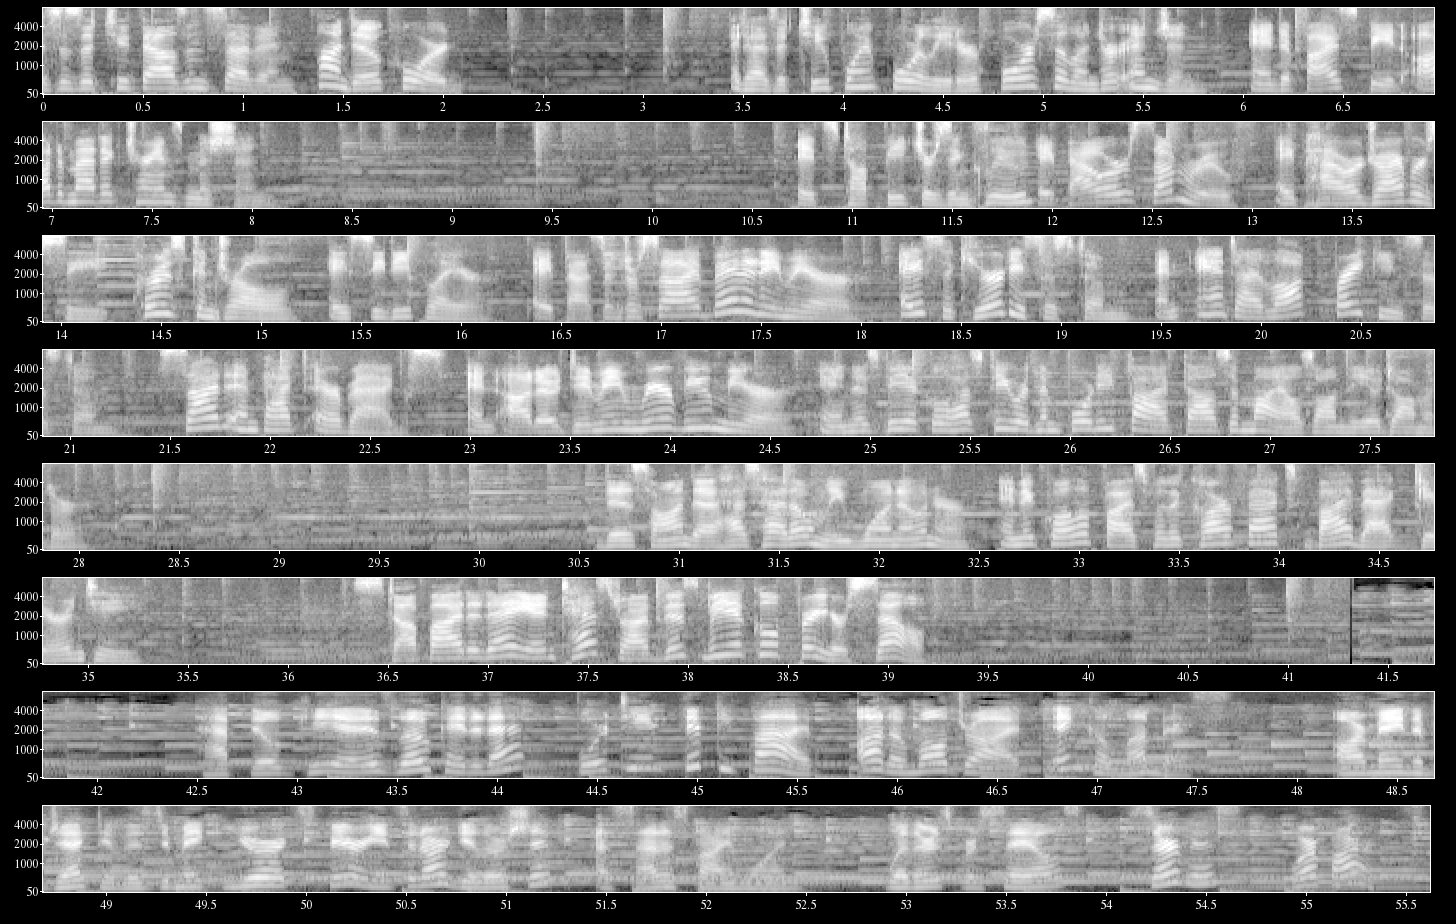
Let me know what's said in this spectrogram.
This is a 2007 Honda Accord. It has a 2.4 liter four cylinder engine and a 5 speed automatic transmission. Its top features include a power sunroof, a power driver's seat, cruise control, a CD player, a passenger side vanity mirror, a security system, an anti-lock braking system, side impact airbags, an auto-dimming rearview mirror, and this vehicle has fewer than 45,000 miles on the odometer. This Honda has had only one owner, and it qualifies for the Carfax buyback guarantee. Stop by today and test drive this vehicle for yourself. Hatfield Kia is located at 1455 Auto Mall Drive in Columbus. Our main objective is to make your experience at our dealership a satisfying one, whether it's for sales, service, or parts.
